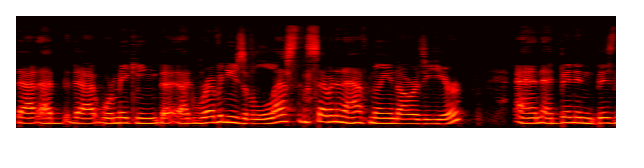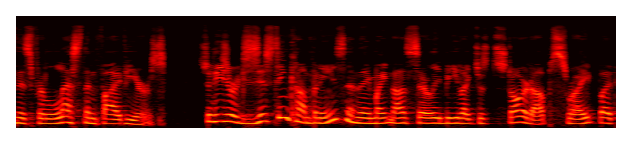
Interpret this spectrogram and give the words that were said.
that had, that were making, that had revenues of less than seven and a half million dollars a year and had been in business for less than five years. So these are existing companies and they might not necessarily be like just startups, right? But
